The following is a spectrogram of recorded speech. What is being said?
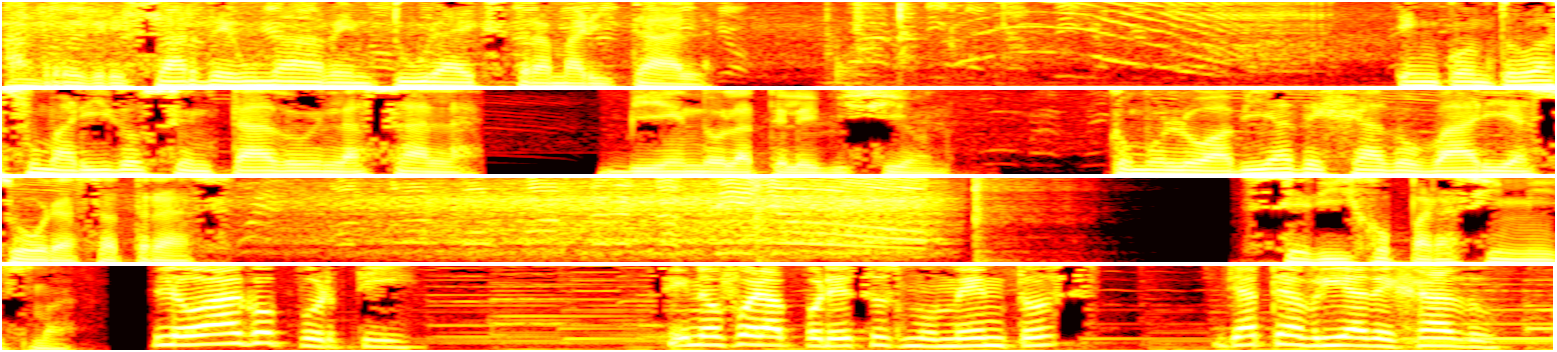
Al regresar de una aventura extramarital, encontró a su marido sentado en la sala, viendo la televisión, como lo había dejado varias horas atrás. Se dijo para sí misma, Lo hago por ti. Si no fuera por esos momentos, ya te habría dejado.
